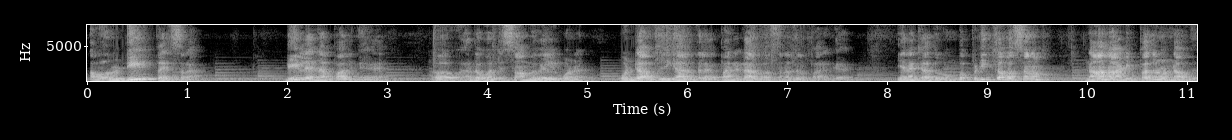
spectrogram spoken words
அவ ஒரு டீல் பேசுறா. டீல் என்ன பாருங்க. அந்த ஒன்று சாமுவேல் ஒன்று ஒன்றாம் அதிகாரத்தில் பன்னெண்டாவது வசனத்துல பாருங்க. எனக்கு அது ரொம்ப பிடித்த வசனம். நானும் அடி பதினொன்றாவது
